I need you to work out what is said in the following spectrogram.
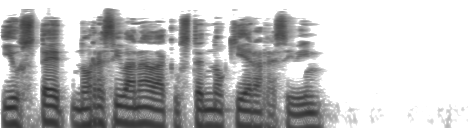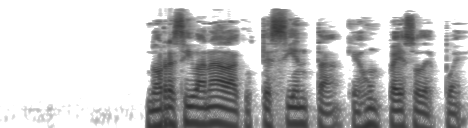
Y usted no reciba nada que usted no quiera recibir no reciba nada que usted sienta que es un peso después.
